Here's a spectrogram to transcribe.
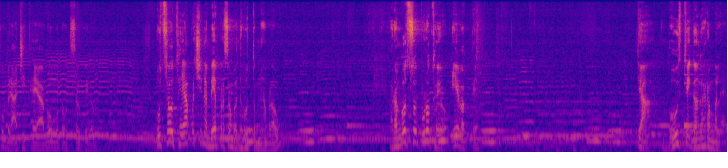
ખૂબ રાજી થયા, બહુ મોટો ઉત્સવ કર્યો. ઉત્સવ થયા પછીના બે પ્રસંગ અદભુત તમને સંભળાવું. રંગોત્સવ પૂરો થયો એ વખતે. ત્યાં ભૂજથી ગંગારામ મલાવ્યા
